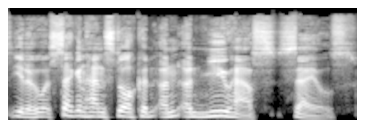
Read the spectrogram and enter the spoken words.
you know second hand stock and, and, and new house sales?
